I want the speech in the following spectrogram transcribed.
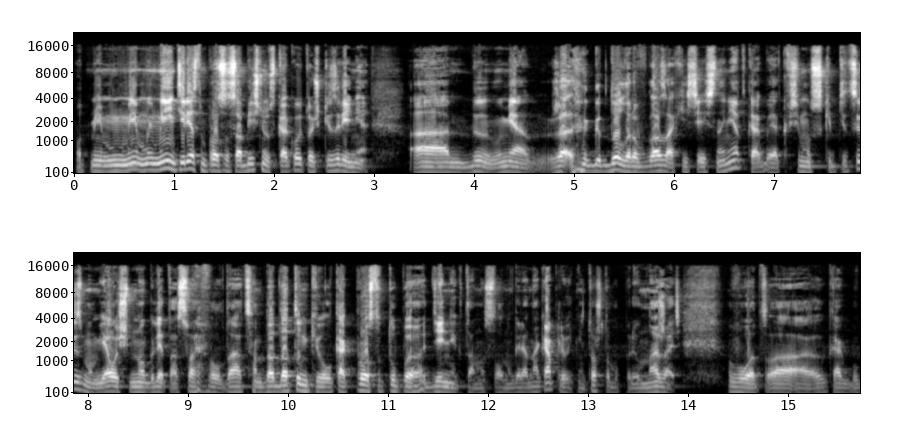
Вот мне, мне, мне интересно просто объясню, с какой точки зрения. А, ну, у меня долларов в глазах, естественно, нет, как бы я ко всему с скептицизмом. Я очень много лет осваивал, да, там, дотынкивал, как просто тупо денег, там, условно говоря, накапливать, не то чтобы приумножать. Вот, а, как бы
